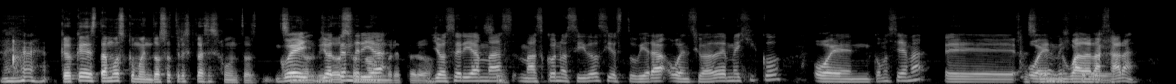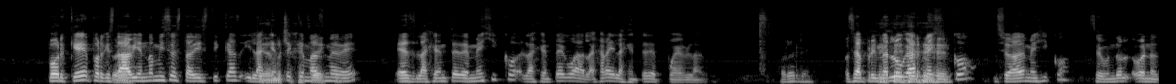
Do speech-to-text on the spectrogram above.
Creo que estamos como en dos o tres clases juntos. Güey, yo tendría, yo sería más, más conocido si estuviera o en Ciudad de México o en, ¿cómo se llama? Eh, o en Guadalajara. ¿Por qué? Porque estaba viendo mis estadísticas y la gente que más me ve es la gente de México, la gente de Guadalajara y la gente de Puebla. Órale. O sea, primer lugar México, Ciudad de México. Segundo, bueno,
